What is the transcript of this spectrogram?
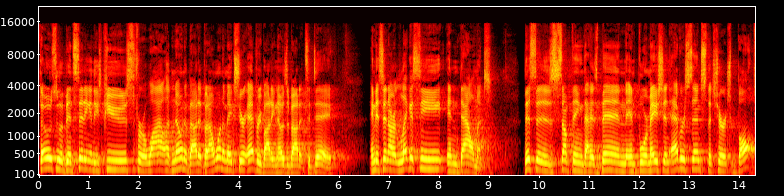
those who have been sitting in these pews for a while have known about it, but I want to make sure everybody knows about it today. And it's in our legacy endowment. This is something that has been in formation ever since the church bought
